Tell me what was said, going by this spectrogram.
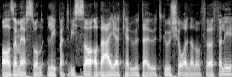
az Emerson lépett vissza, a Dyer kerülte őt külső oldalon fölfelé,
